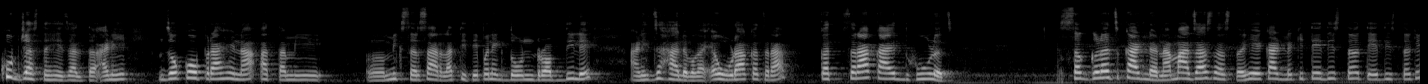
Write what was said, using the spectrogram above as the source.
खूप जास्त हे झालं आणि जो कोपरा आहे ना आता मी मिक्सर सारला तिथे पण एक दोन ड्रॉप दिले आणि झालं बघा एवढा कचरा. कचरा काय धूळच. सगळंच काढलं ना माझं असं असतं हे काढलं की ते दिसतं ते दिसतं की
